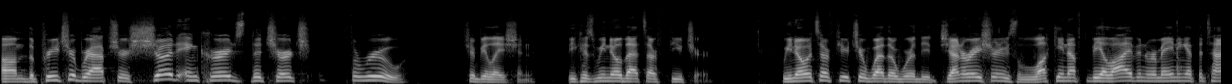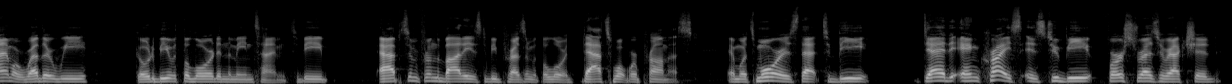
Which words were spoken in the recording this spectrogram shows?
Um, the pre trib rapture should encourage the church through tribulation because we know that's our future. We know it's our future whether we're the generation who's lucky enough to be alive and remaining at the time or whether we go to be with the Lord in the meantime. To be absent from the body is to be present with the Lord. That's what we're promised. And what's more is that to be dead in Christ is to be first resurrection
